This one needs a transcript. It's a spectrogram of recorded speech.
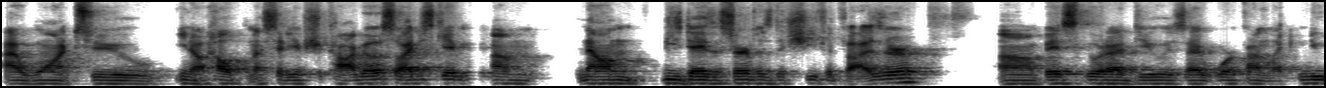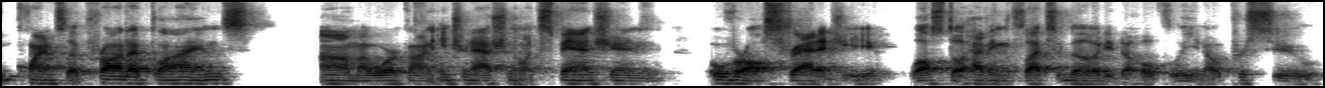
I want to, you know, help my city of Chicago. So I just gave, um, now I'm, these days I serve as the chief advisor. Um, basically what I do is I work on like new coin product lines. Um, I work on international expansion, overall strategy while still having the flexibility to hopefully, you know, pursue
